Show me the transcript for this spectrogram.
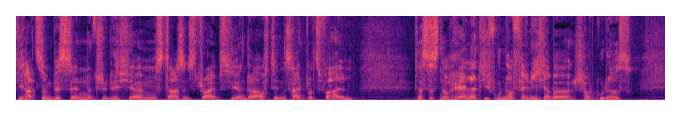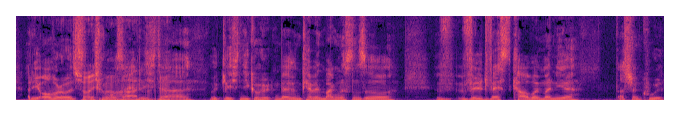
die hat so ein bisschen natürlich ähm, Stars and Stripes hier und da auf den Sidepods vor allem. Das ist noch relativ unauffällig, aber schaut gut aus. Die Overalls sind großartig. Da ja. wirklich Nico Hülkenberg und Kevin Magnussen so Wild West Cowboy Manier. Das ist schon cool.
